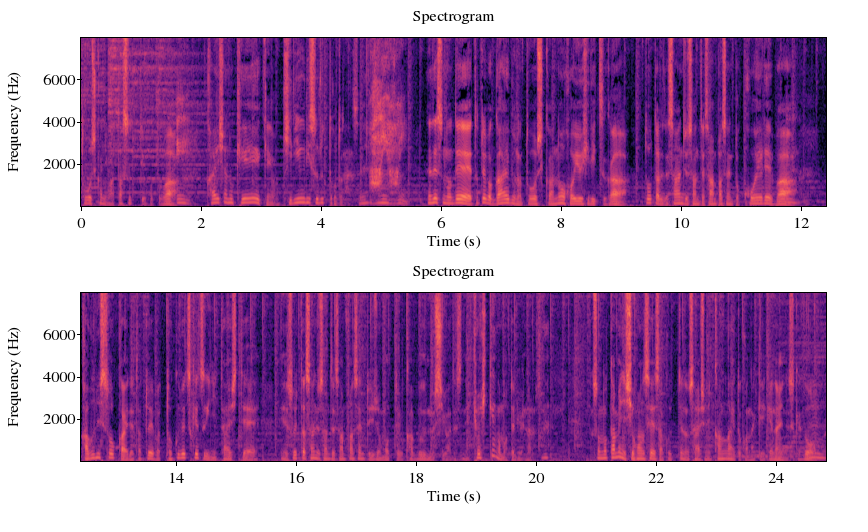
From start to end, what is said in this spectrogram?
投資家に渡すっていうことはええ。会社の経営権を切り売りするってことなんですね。はいはい。でですので例えば外部の投資家の保有比率がトータルで33.3%を超えれば、株主総会で例えば特別決議に対してえー、そういった33.3%以上持っている株主はですね拒否権が持てるようになるんですね。そのために資本政策っていうのを最初に考えておかなきゃいけないんですけど、うん、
